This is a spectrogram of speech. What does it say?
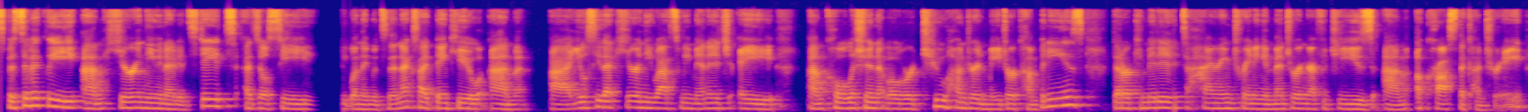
Specifically um, here in the United States, as you'll see when they move to the next slide, thank you. Um, uh, you'll see that here in the US, we manage a um, coalition of over 200 major companies that are committed to hiring, training, and mentoring refugees um, across the country.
